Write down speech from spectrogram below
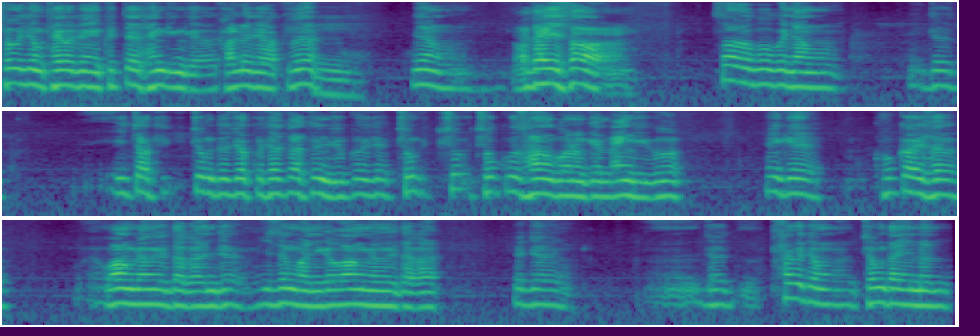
조계종 태고종이 그때 생긴 게 갈라져 갖고서 음. 그냥 어다이 싸워 싸우고 그냥 저 이짝 정도 적고 저짝 도 죽고 이제 죽, 죽, 죽고 상하고 하는 게 맹기고 이렇게 국가에서 왕명에다가 이제 이승만이가 왕명에다가 그저 저 타거정 정단 있는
